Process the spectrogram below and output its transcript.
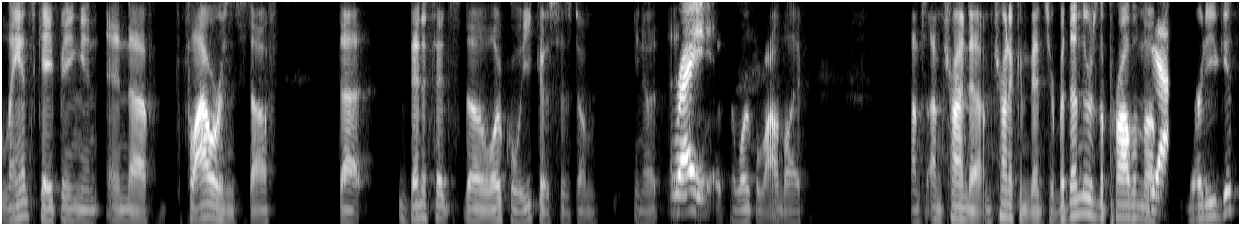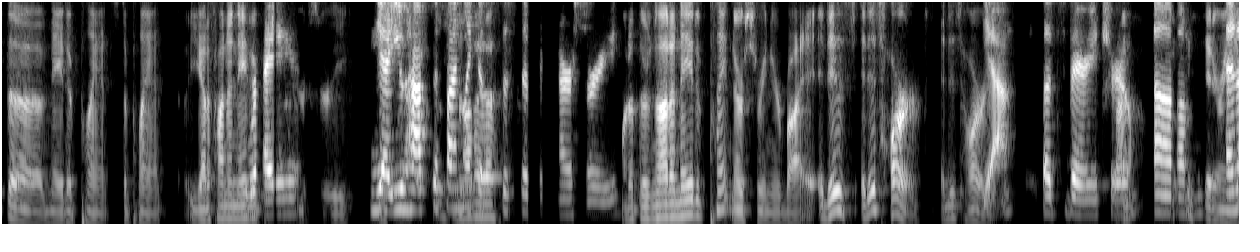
landscaping and and uh, flowers and stuff that benefits the local ecosystem you know right. it's a local wildlife. I'm, I'm trying to i'm trying to convince her. But then there's the problem of yeah. where do you get the native plants to plant you got to find a native right. nursery. Yeah you have to find like a, a, specific nursery. What if there's not a native plant nursery nearby? It is it is hard. It is hard. Yeah that's very true. I'm, um and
